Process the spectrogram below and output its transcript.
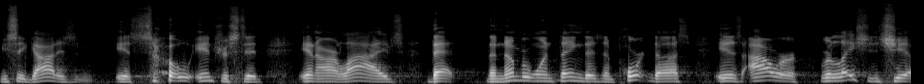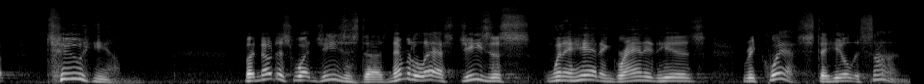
You see, God is, is so interested in our lives that the number one thing that is important to us is our relationship to Him. But notice what Jesus does. Nevertheless, Jesus went ahead and granted his request to heal his son.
